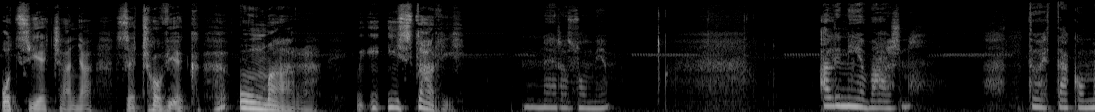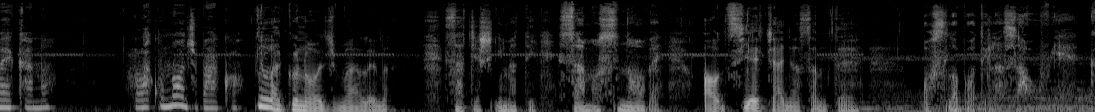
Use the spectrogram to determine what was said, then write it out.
Od sjećanja se čovjek umara i, i stari. Ne razumijem. Ali nije važno. To je tako mekano. Laku noć, bako. Laku noć, malena. Sad ćeš imati samo snove, a od sjećanja sam te oslobodila zauvijek.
